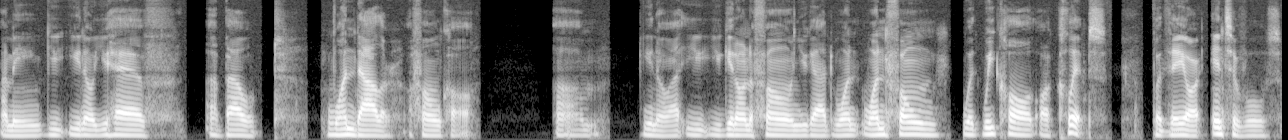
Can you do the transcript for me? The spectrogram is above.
I mean, you you know, you have about one dollar a phone call. Um, you know, you you get on the phone. You got one one phone. What we call are clips, but they are intervals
